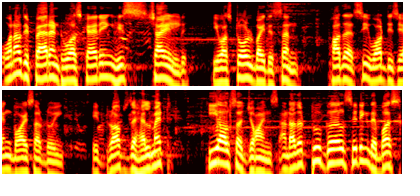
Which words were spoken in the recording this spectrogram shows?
one of the parent who was carrying his child, he was told by the son, Father, see what these young boys are doing. He drops the helmet, he also joins. And other two girls sitting in the bus,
